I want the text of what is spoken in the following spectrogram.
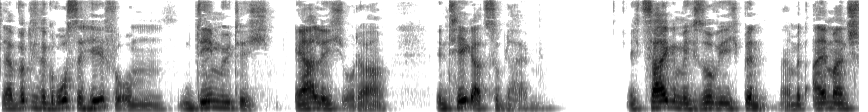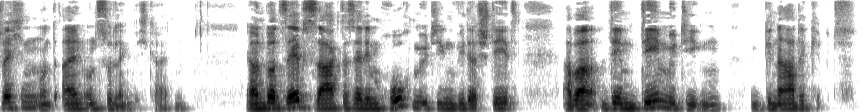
ja wirklich eine große Hilfe, um demütig, ehrlich oder integer zu bleiben. Ich zeige mich so, wie ich bin, mit all meinen Schwächen und allen Unzulänglichkeiten. Ja, und Gott selbst sagt, dass er dem Hochmütigen widersteht, aber dem Demütigen Gnade gibt.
